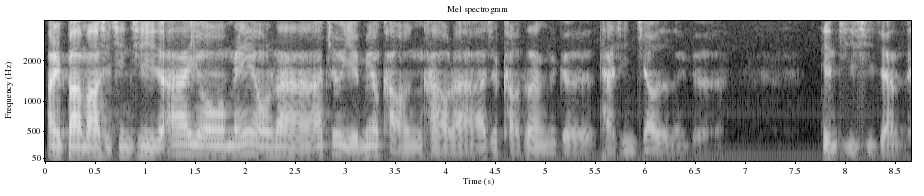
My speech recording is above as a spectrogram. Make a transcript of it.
那你爸妈去亲戚，哎呦没有啦，啊就也没有考很好啦，啊就考上那个台新教的那个电机系这样子，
